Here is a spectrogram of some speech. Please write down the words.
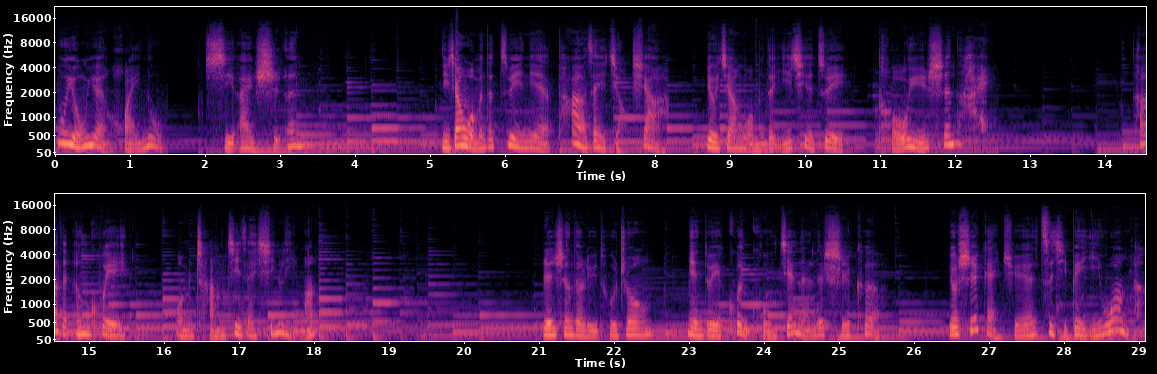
不永远怀怒，喜爱施恩。你将我们的罪孽踏在脚下，又将我们的一切罪投于深海。他的恩惠，我们常记在心里吗？人生的旅途中，面对困苦艰难的时刻。有时感觉自己被遗忘了，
